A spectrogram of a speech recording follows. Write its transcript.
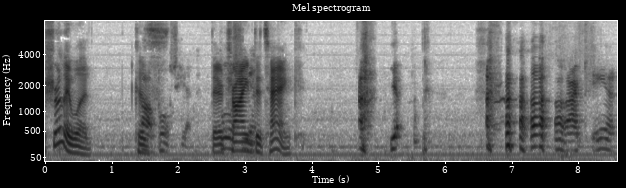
Sure, they would, Oh, because bullshit. they're bullshit. trying to tank. Yep. I can't.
